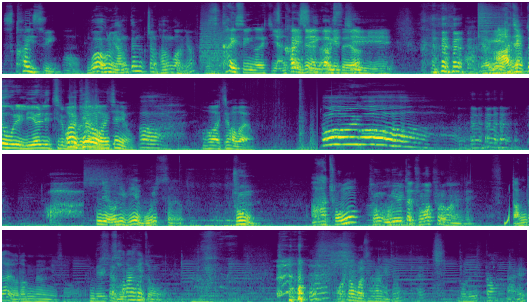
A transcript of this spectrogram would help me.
Sky Swing. 뭐야 그럼 양떼 목장 가는 거 아니야? Sky Swing 가겠지. Sky Swing 가겠지. 아직도 우리 리얼리티를 아, 모르는. 걔가 원찬이 형. 아 와, 진짜 봐봐요. 어이구 근데 여기 위에 뭐 있어요? 종. 아 종? 종 우리 일단 종 앞으로 가면 돼. 남자 11명이서 근데 일단 사랑의 종. 어떤 걸 사랑해줘? 모르겠다. 나를?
